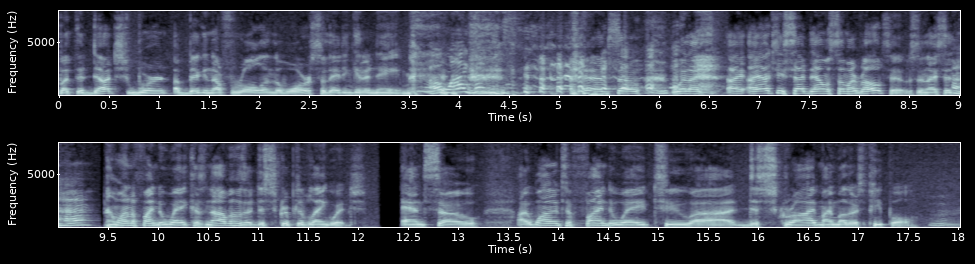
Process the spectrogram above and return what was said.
But the Dutch weren't a big enough role in the war, so they didn't get a name. Oh, my goodness. and so when I, I, I, actually sat down with some of my relatives and I said, uh-huh. I want to find a way, because Navajo is a descriptive language. And so I wanted to find a way to uh, describe my mother's people. Mm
